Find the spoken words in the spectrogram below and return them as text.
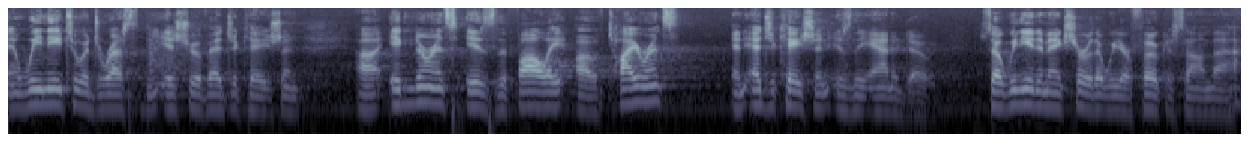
and we need to address the issue of education. Uh, ignorance is the folly of tyrants, and education is the antidote. So we need to make sure that we are focused on that.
